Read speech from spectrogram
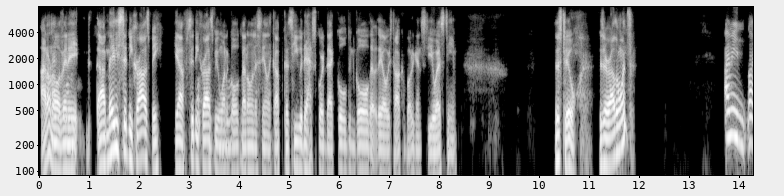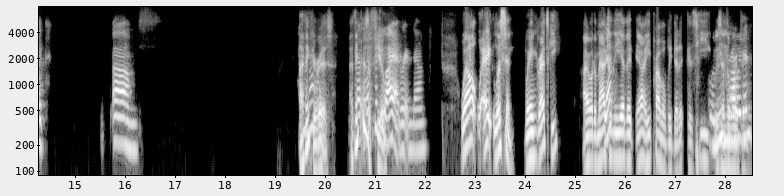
I don't know of any. Uh, maybe Sidney Crosby. Yeah, Sidney Crosby won a gold medal in a Stanley Cup because he would have scored that golden goal that they always talk about against the U.S. team. There's two. Is there other ones? I mean, like, um, I, I think there know. is. I think that- there's a that's the few. I had written down. Well, hey, listen, Wayne Gretzky. I would imagine Yep. the year that yeah he probably did it because he was in the World. did.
